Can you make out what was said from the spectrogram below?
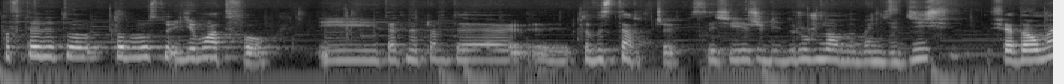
to wtedy to, to po prostu idzie łatwo i tak naprawdę y, to wystarczy. W sensie, jeżeli drużynowy będzie dziś świadomy,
